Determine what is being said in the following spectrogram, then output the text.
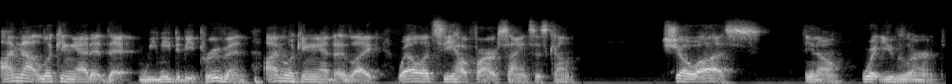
I'm not looking at it that we need to be proven. I'm looking at it like, well, let's see how far science has come show us, you know, what you've learned.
